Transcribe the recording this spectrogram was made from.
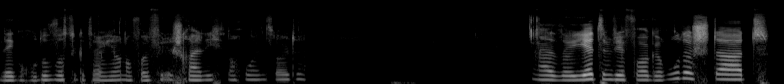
Der Gerudo-Wurst gibt es eigentlich auch noch voll viele Schreine, die ich noch holen sollte. Also jetzt sind wir vor Gerudo-Stadt.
